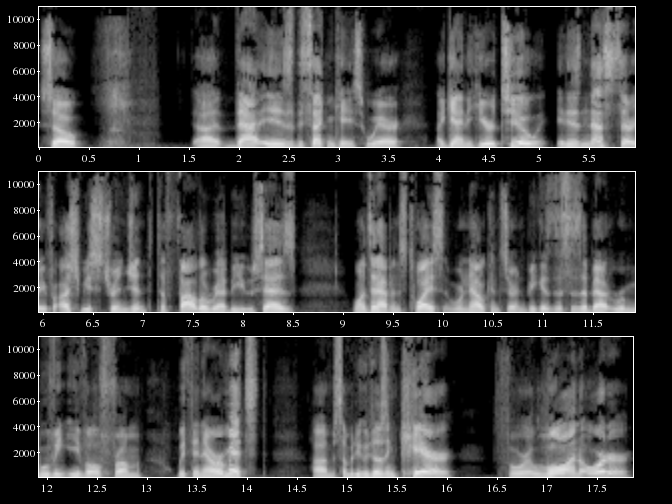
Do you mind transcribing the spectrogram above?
So uh, that is the second case where. Again, here too, it is necessary for us to be stringent to follow Rebbe, who says once it happens twice, we're now concerned because this is about removing evil from within our midst. Um, somebody who doesn't care for law and order,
